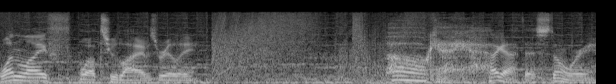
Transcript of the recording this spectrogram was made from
One life. Well, two lives, really. Okay. I got this. Don't worry.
